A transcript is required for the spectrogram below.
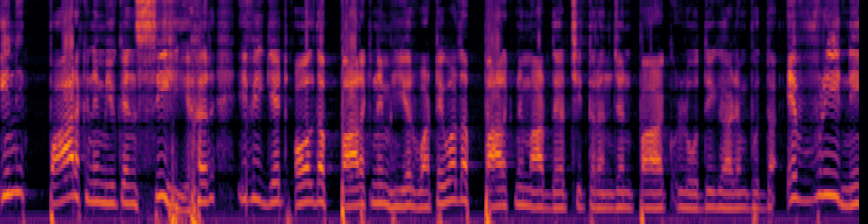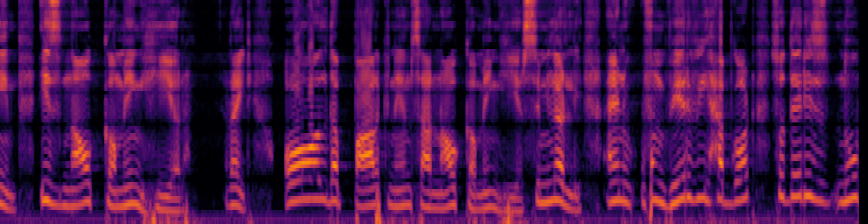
in park name you can see here. If we get all the park name here whatever the park name are there Chittaranjan Park Lodi Garden Buddha every name is now coming here right? All the park names are now coming here similarly. And from where we have got so there is no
